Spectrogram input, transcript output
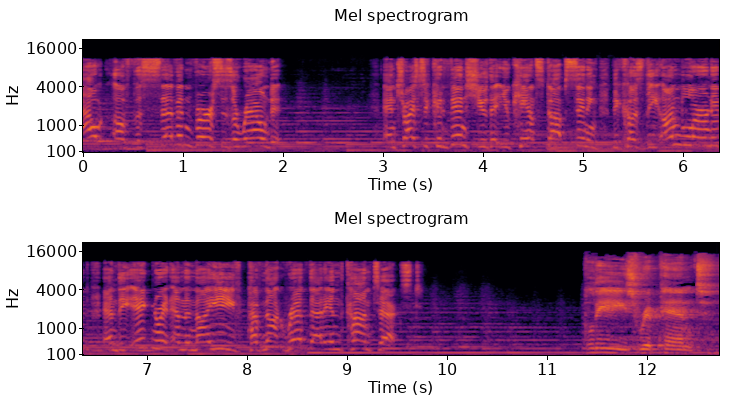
out of the seven verses around it and tries to convince you that you can't stop sinning because the unlearned and the ignorant and the naive have not read that in context. Please repent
